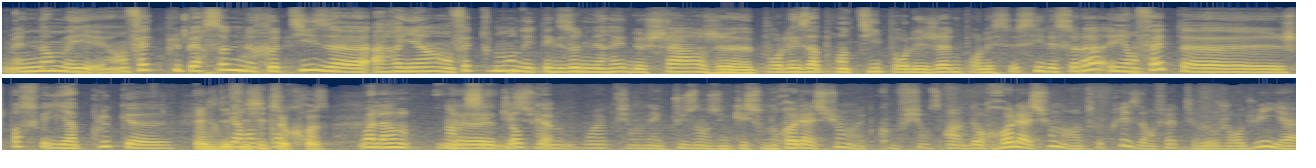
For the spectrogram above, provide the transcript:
Mais non, mais en fait, plus personne ne cotise euh, à rien. En fait, tout le monde est exonéré de charges euh, pour les apprentis, pour les jeunes, pour les ceci, les cela. Et en fait, euh, je pense qu'il n'y a plus que. Et le déficit 40%. se creuse. Voilà. Non, mais c'est Euh, une question. donc, ouais, puis on est plus dans une question de relation et de confiance, de relation dans l'entreprise. En fait, aujourd'hui, il y a,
